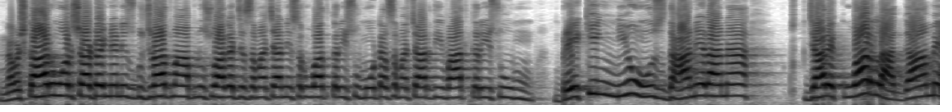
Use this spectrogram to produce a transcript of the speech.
નમસ્કાર, હું હર્ષા ટોઇન્ડિયા ન્યૂઝ ગુજરાતમાં આપનું સ્વાગત છે. સમાચારની શરૂઆત કરીશું, મોટા સમાચારથી વાત કરીશું. બ્રેકિંગ ન્યૂઝ, ધાનેરાના જ્યારે કુવારલા ગામે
